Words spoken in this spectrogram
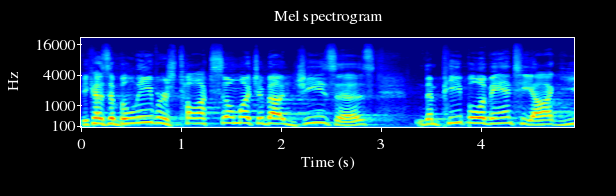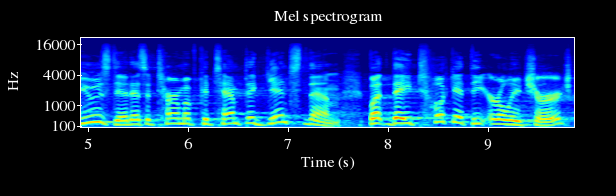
Because the believers talked so much about Jesus the people of Antioch used it as a term of contempt against them. But they took it, the early church,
